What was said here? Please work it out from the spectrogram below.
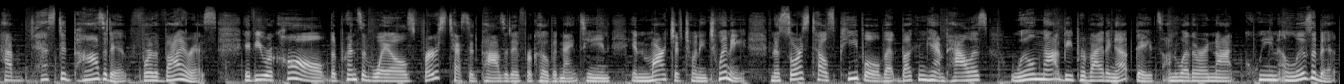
have tested positive for the virus. If you recall, the Prince of Wales first tested positive for COVID 19 in March of 2020, and a source tells people that Buckingham Palace will not be providing updates on whether or not Queen Elizabeth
